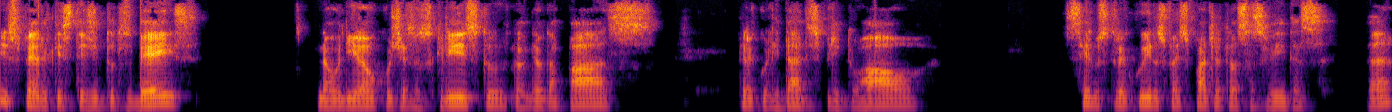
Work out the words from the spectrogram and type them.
Espero que estejam todos bem, na união com Jesus Cristo, na união da paz, tranquilidade espiritual. Sermos tranquilos faz parte das nossas vidas, né?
